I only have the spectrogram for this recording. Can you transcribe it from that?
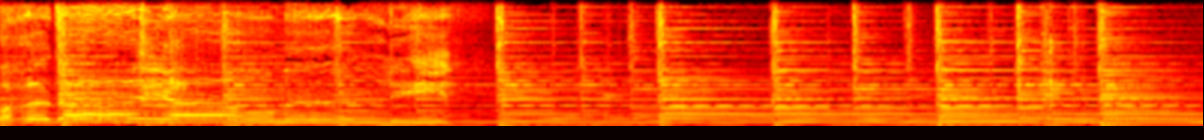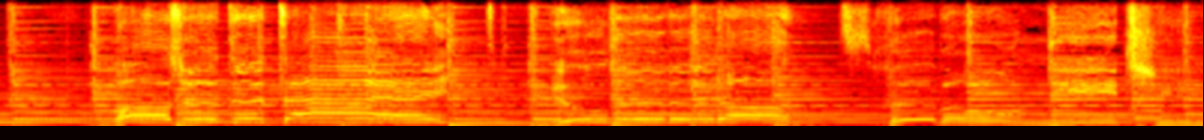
vlaggen aan jou, mijn lief. Was het de tijd, wilden we dat gewoon niet zien.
